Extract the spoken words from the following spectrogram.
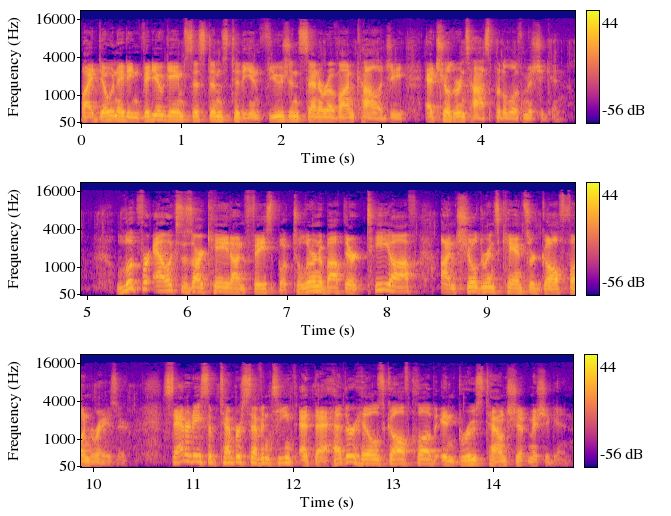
by donating video game systems to the Infusion Center of Oncology at Children's Hospital of Michigan. Look for Alex's Arcade on Facebook to learn about their Tee Off on Children's Cancer Golf fundraiser. Saturday, September 17th at the Heather Hills Golf Club in Bruce Township, Michigan.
